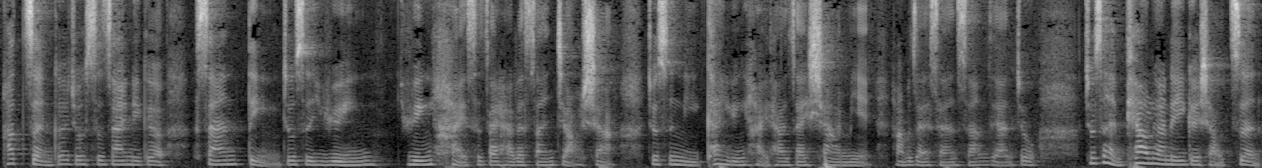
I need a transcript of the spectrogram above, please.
它整个就是在那个山顶，就是云云海是在它的山脚下，就是你看云海，它在下面，它不在山上，这样就就是很漂亮的一个小镇。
